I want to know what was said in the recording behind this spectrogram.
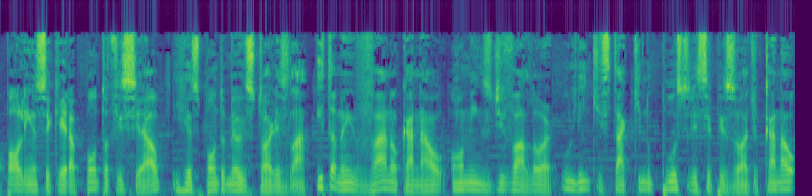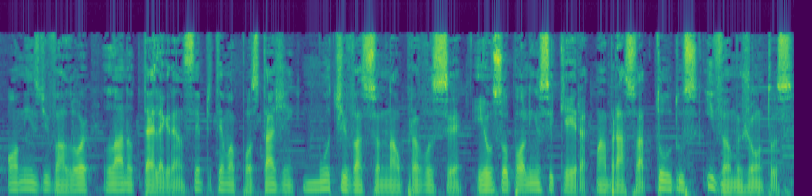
paulinhosiqueira.oficial e respondo meu stories lá. E também vá no canal Homens de Valor. O link está aqui no post desse episódio, canal Homens de Valor lá no Telegram. Sempre tem uma postagem motivacional para você. Eu sou Paulinho Siqueira. Um abraço a todos e vamos juntos.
